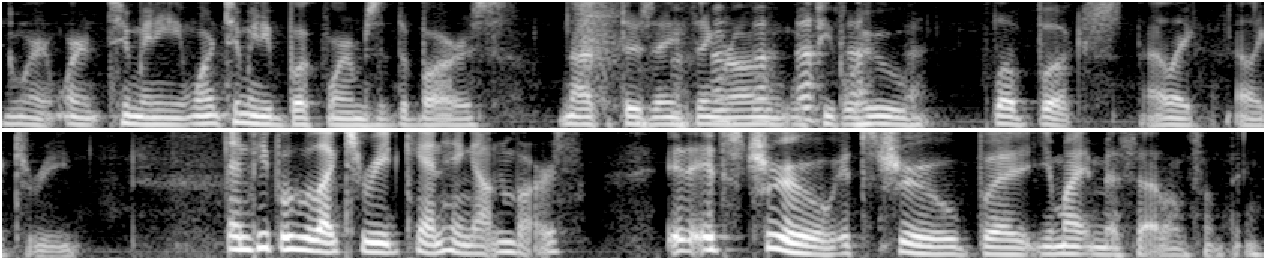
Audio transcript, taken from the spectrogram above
there weren't weren't too many weren't too many bookworms at the bars. Not that there's anything wrong with people who love books. I like I like to read. And people who like to read can hang out in bars. It, it's true, it's true, but you might miss out on something.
